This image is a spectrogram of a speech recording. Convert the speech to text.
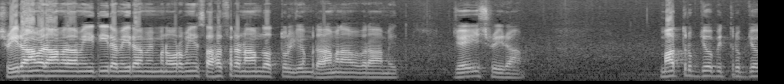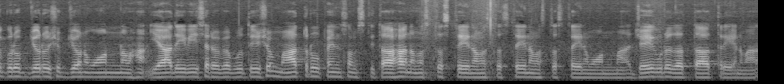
శ్రీరామ రామ రామేతి రమే రామే మనోరమే సహస్రనామ దత్తుల్యం రామనామ రామేత్ జై శ్రీరామ్. మాతృభ్యో పితృభ్యో గురుభ్యో ఋషిభ్యో నమో నమ. యా దేవీ సర్వభూతేషు మాతృపేణ సంస్థితా నమస్తస్తే నమస్తస్తే నమస్తస్తే నమో నమ. జయ గురు దత్తాత్రేయ నమ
